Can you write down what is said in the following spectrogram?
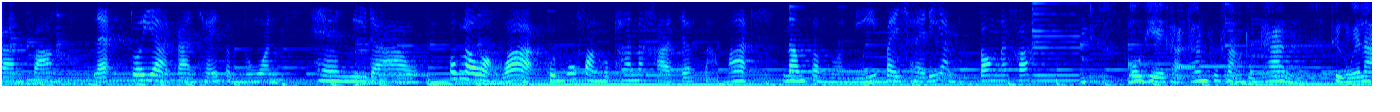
การฟังและตัวอย่างการใช้สำนวน hand me down พวกเราหวังว่าคุณผู้ฟังทุกท่านนะคะ จะสามารถนำสำนวนนี้ไปใช้ได้อย่างถูกต้องนะคะ โอเคค่ะ ท่านผู้ฟังทุกท่าน ถึงเวลา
